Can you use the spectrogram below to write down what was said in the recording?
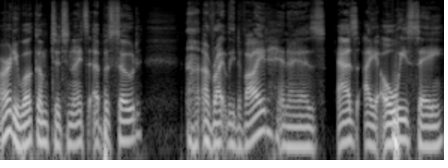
Alrighty, welcome to tonight's episode of Rightly Divide. And as as I always say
